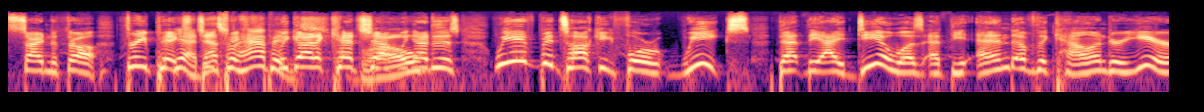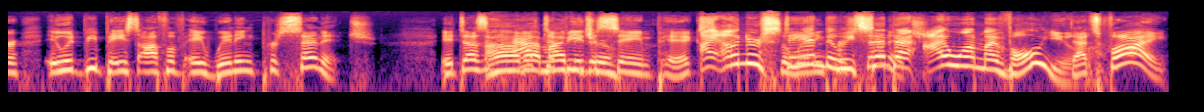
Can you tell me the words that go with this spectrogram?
starting to throw out three picks. Yeah, that's what picks. happens, We got to catch up. We got to do this. We have been talking for weeks that the idea was at the end of the calendar year, it would be based off of a winning percentage. It doesn't Oh, have that to might be, be the true. same picks. I the winning understand that we said that. percentage. I want my volume. That's fine.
